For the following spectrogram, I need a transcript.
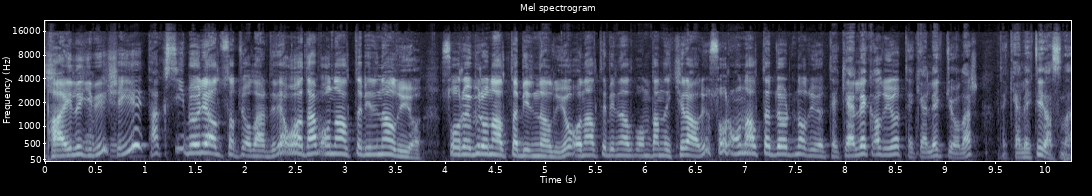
paylı gibi şeyi taksiyi böyle alıp satıyorlardı ve o adam 16'da birini alıyor. Sonra öbür 16'da birini alıyor. 16'da birini alıp ondan da kira alıyor. Sonra 16'da dördünü alıyor. Tekerlek alıyor. Tekerlek diyorlar. Tekerlek değil aslında.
